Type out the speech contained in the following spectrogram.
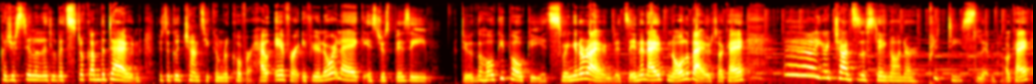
because you're still a little bit stuck on the down, there's a good chance you can recover. However, if your lower leg is just busy doing the hokey pokey, it's swinging around, it's in and out and all about, okay? Eh, your chances of staying on are pretty slim, okay?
